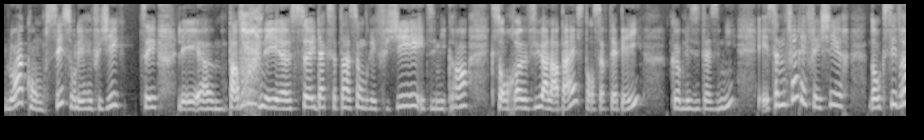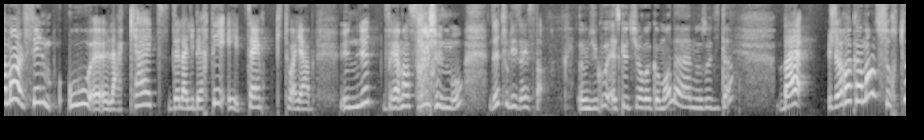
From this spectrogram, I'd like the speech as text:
lois qu'on sait sur les réfugiés, les, euh, pardon, les euh, seuils d'acceptation de réfugiés et d'immigrants qui sont revus à la baisse dans certains pays, comme les États-Unis, et ça nous fait réfléchir. Donc, c'est vraiment un film où euh, la quête de la liberté est impitoyable. Une lutte vraiment sans jeu de mots de tous les instants. Donc du coup, est-ce que tu le recommandes à nos auditeurs? Ben, je le recommande surtout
